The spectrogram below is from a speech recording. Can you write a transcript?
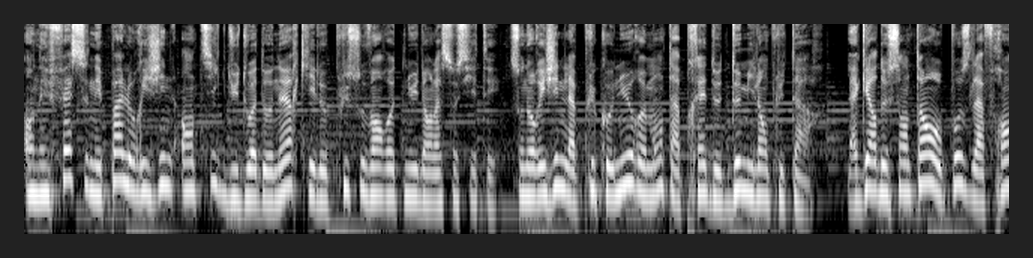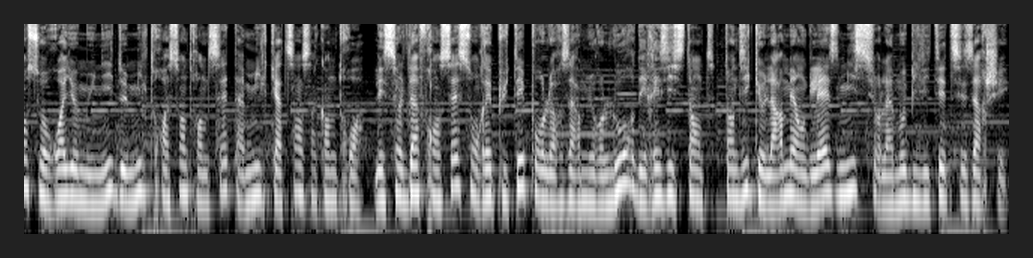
En effet, ce n'est pas l'origine antique du doigt d'honneur qui est le plus souvent retenue dans la société. Son origine la plus connue remonte à près de 2000 ans plus tard. La guerre de Cent Ans oppose la France au Royaume-Uni de 1337 à 1453. Les soldats français sont réputés pour leurs armures lourdes et résistantes, tandis que l'armée anglaise mise sur la mobilité de ses archers.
